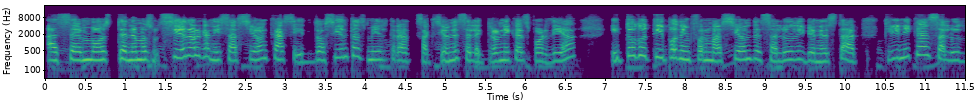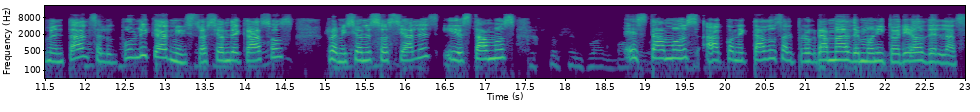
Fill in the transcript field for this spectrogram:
Hacemos, tenemos 100 organización, casi 200 mil transacciones electrónicas por día y todo tipo de información de salud y bienestar, clínica, salud mental, salud pública, administración de casos, remisiones sociales y estamos Estamos ah, conectados al programa de monitoreo de las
